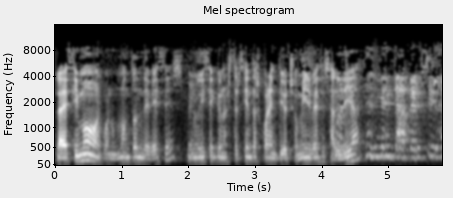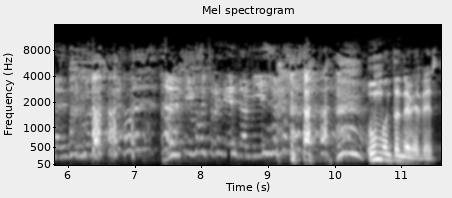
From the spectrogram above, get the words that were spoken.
La decimos, bueno, un montón de veces. Menú dice que unas 348.000 veces al día. Menta, pero sí la decimos. la decimos 300.000. un montón de veces.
